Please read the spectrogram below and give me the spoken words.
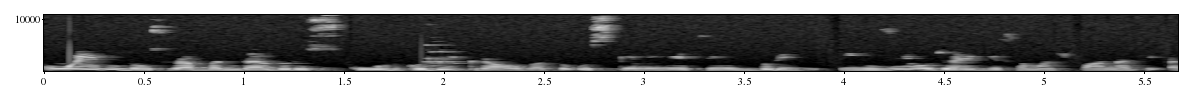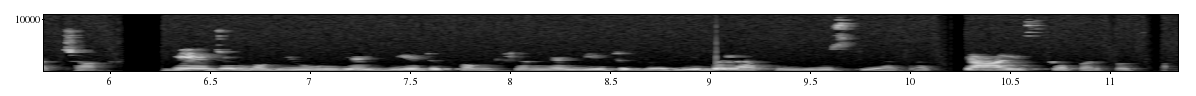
कोई भी दूसरा बंदा अगर उस कोड को देख रहा होगा तो उसके लिए ये चीज़ बड़ी ईजी हो जाएगी समझ पाना कि अच्छा ये जो मॉड्यूल या ये जो फ़ंक्शन या ये जो वेरिएबल आपने यूज़ किया था, क्या इसका पर्पज़ था?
